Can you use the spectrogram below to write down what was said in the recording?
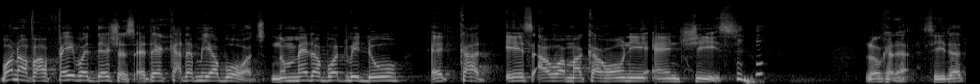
One of our favorite dishes at the Academy Awards, no matter what we do, at cut is our macaroni and cheese. look at that. See that?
